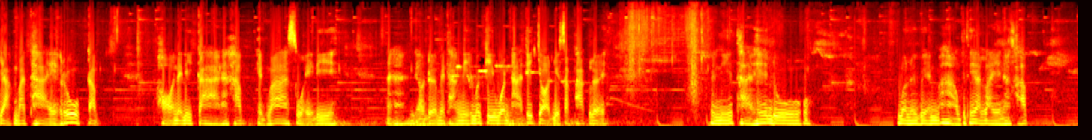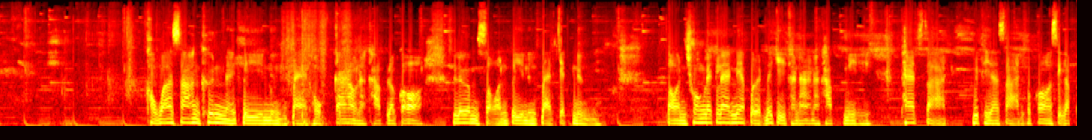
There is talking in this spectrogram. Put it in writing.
อยากมาถ่ายรูปกับหอนาฬิกานะครับ เห็นว่าสวยดีนะฮะเดี๋ยวเดินไปทางนี้เมื่อกี้วนหาที่จอดอยู่สักพักเลยอันนี้ถ่ายให้ดูบริเวณมหาวิทยาลัยนะครับ เขาว่าสร้างขึ้นในปี 1869 นะครับ แล้วก็เริ่มสอนปี 1871 ตอนช่วงแรกๆเนี่ยเปิดไม่กี่คณะนะครับ มีแพทยศาสตร์ วิทยาศาสตร์ แล้วก็ศิลป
